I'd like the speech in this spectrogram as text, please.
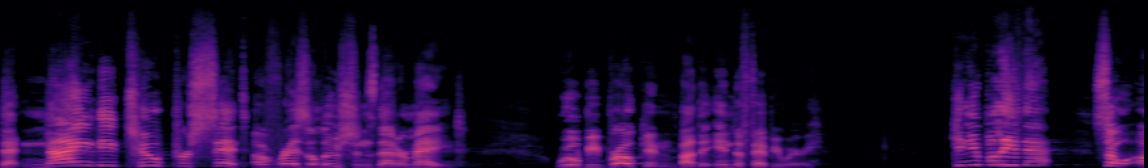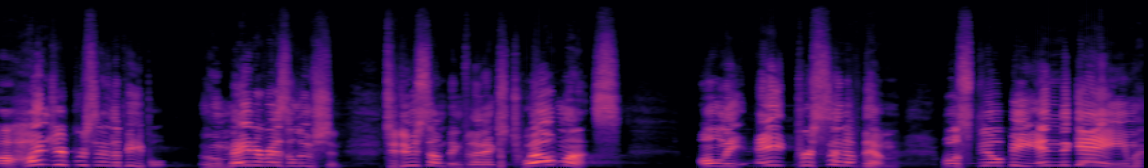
that 92% of resolutions that are made will be broken by the end of February. Can you believe that? So 100% of the people who made a resolution to do something for the next 12 months only 8% of them will still be in the game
